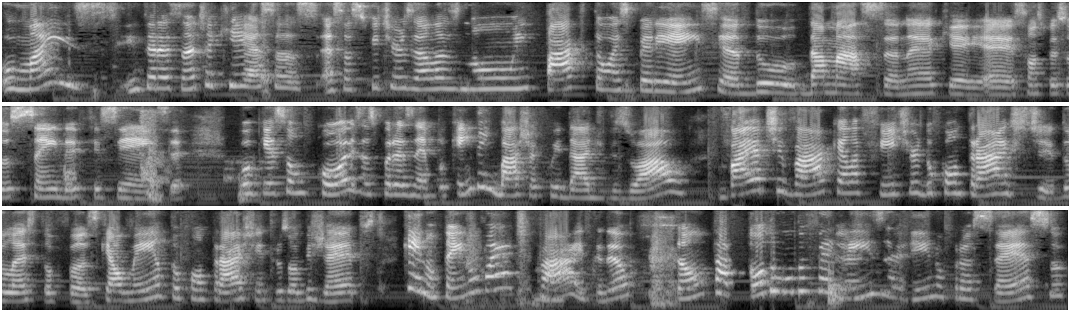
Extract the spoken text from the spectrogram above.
o, mais interessante é que essas, essas features elas não impactam a experiência do, da massa, né? Que é- são as pessoas sem deficiência. Porque são coisas, por exemplo, quem tem baixa acuidade visual vai ativar aquela feature do contraste do Last of Us, que aumenta o contraste entre os objetos. Quem não tem, não vai ativar, entendeu? Então tá todo mundo feliz ali no processo.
